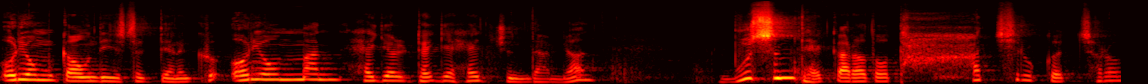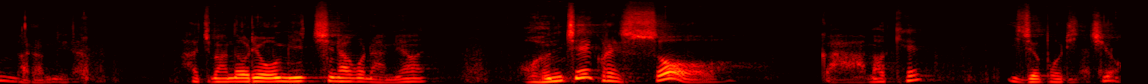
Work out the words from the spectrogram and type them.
어려움 가운데 있을 때는 그 어려움만 해결되게 해준다면 무슨 대가라도 다 치를 것처럼 말합니다. 하지만 어려움이 지나고 나면 언제 그랬어? 까맣게 잊어버리죠.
